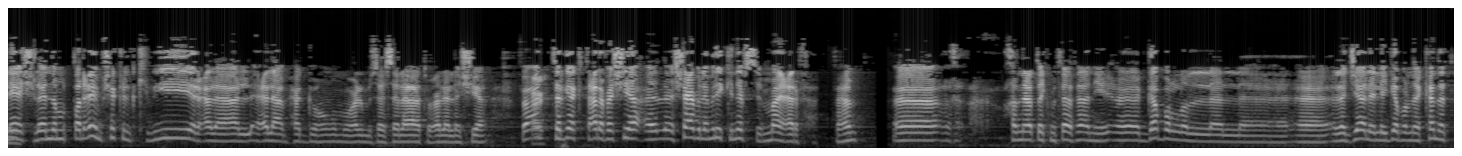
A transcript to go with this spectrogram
ليش؟ لأن مطلعين بشكل كبير على الإعلام حقهم وعلى المسلسلات وعلى الأشياء،. فأنت تلقاك تعرف أشياء الشعب الأمريكي نفسه ما يعرفها، فهمت؟ آه خليني أعطيك مثال ثاني آه قبل ال ال آه الأجيال اللي قبلنا كانت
